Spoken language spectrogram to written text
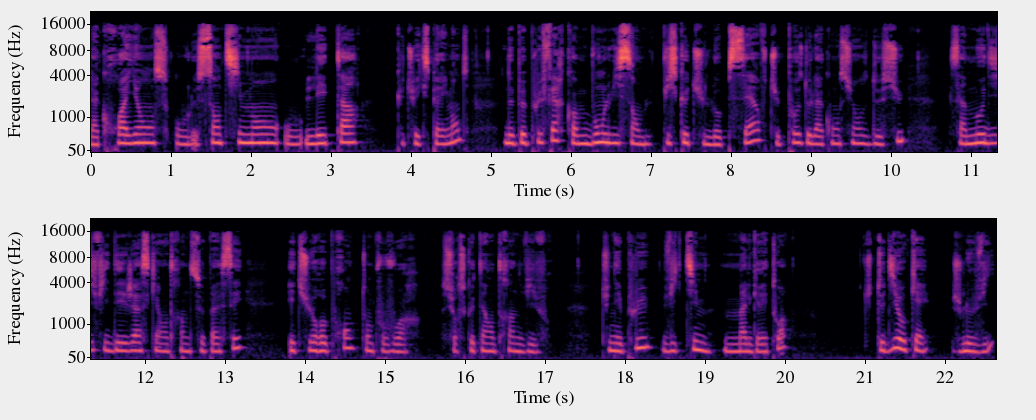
la croyance ou le sentiment ou l'état que tu expérimentes ne peut plus faire comme bon lui semble, puisque tu l'observes, tu poses de la conscience dessus, ça modifie déjà ce qui est en train de se passer et tu reprends ton pouvoir sur ce que tu es en train de vivre. Tu n'es plus victime malgré toi. Tu te dis ok, je le vis,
